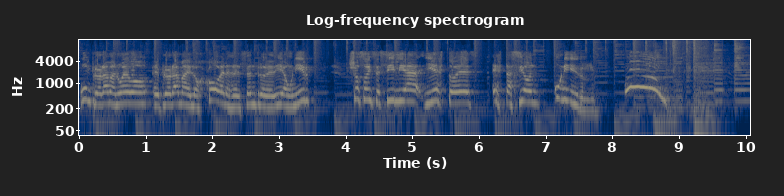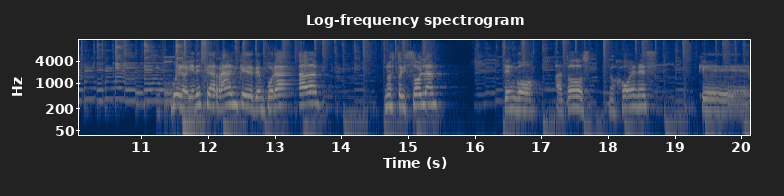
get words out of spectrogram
un programa nuevo, el programa de los jóvenes del Centro de Día Unir. Yo soy Cecilia y esto es Estación Unir. Bueno, y en este arranque de temporada no estoy sola, tengo a todos los jóvenes que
